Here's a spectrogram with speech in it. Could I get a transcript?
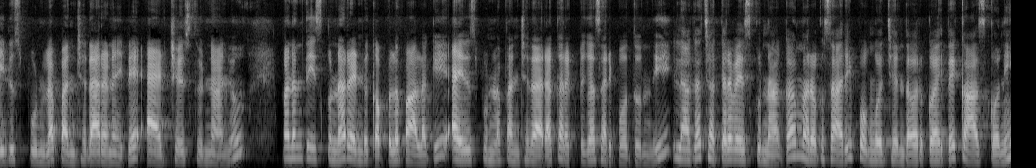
ఐదు స్పూన్ల పంచదారని అయితే యాడ్ చేస్తున్నాను. మనం తీసుకున్న రెండు కప్పుల పాలకి ఐదు స్పూన్ల పంచదార కరెక్ట్గా సరిపోతుంది. ఇలాగా చక్కెర వేసుకున్నాక మరొకసారి పొంగొచ్చేంత వరకు అయితే కాసుకొని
